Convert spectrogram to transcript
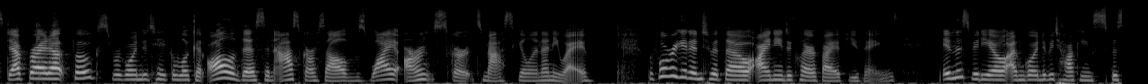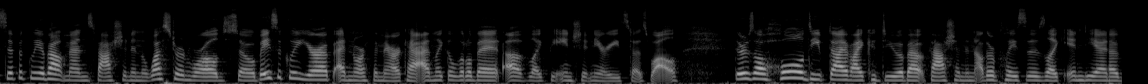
Step right up, folks. We're going to take a look at all of this and ask ourselves why aren't skirts masculine anyway? Before we get into it, though, I need to clarify a few things. In this video, I'm going to be talking specifically about men's fashion in the Western world, so basically Europe and North America, and like a little bit of like the ancient Near East as well. There's a whole deep dive I could do about fashion in other places like India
